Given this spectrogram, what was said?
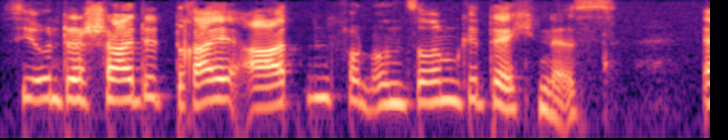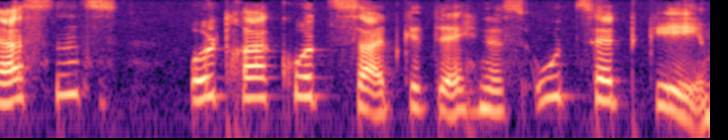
Sie unterscheidet drei Arten von unserem Gedächtnis. Erstens Ultrakurzzeitgedächtnis UZG.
